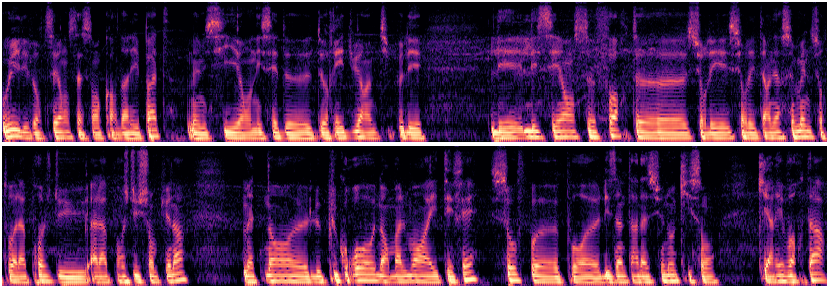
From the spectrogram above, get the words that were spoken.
Oui, les lourdes séances, ça c'est encore dans les pattes, même si on essaie de, réduire un petit peu les, séances fortes euh, sur les, dernières semaines, surtout à l'approche du, championnat. Maintenant, euh, le plus gros normalement a été fait, sauf pour les internationaux qui sont qui arrivent en retard.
